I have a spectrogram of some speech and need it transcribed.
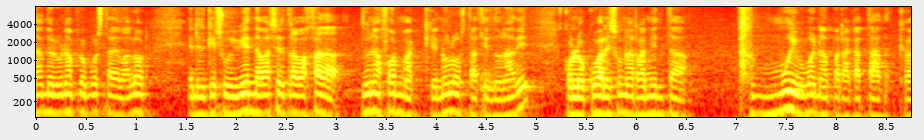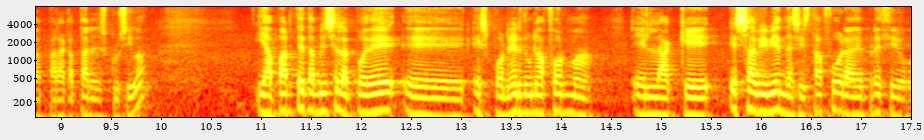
dándole una propuesta de valor en el que su vivienda va a ser trabajada de una forma que no lo está haciendo nadie, con lo cual es una herramienta muy buena para captar, ca- para captar en exclusiva. Y aparte también se la puede eh, exponer de una forma en la que esa vivienda, si está fuera de precio,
